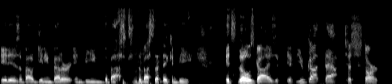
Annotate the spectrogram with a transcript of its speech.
It is about getting better and being the best, mm-hmm. the best that they can be. it's those guys. If, if you've got that to start,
